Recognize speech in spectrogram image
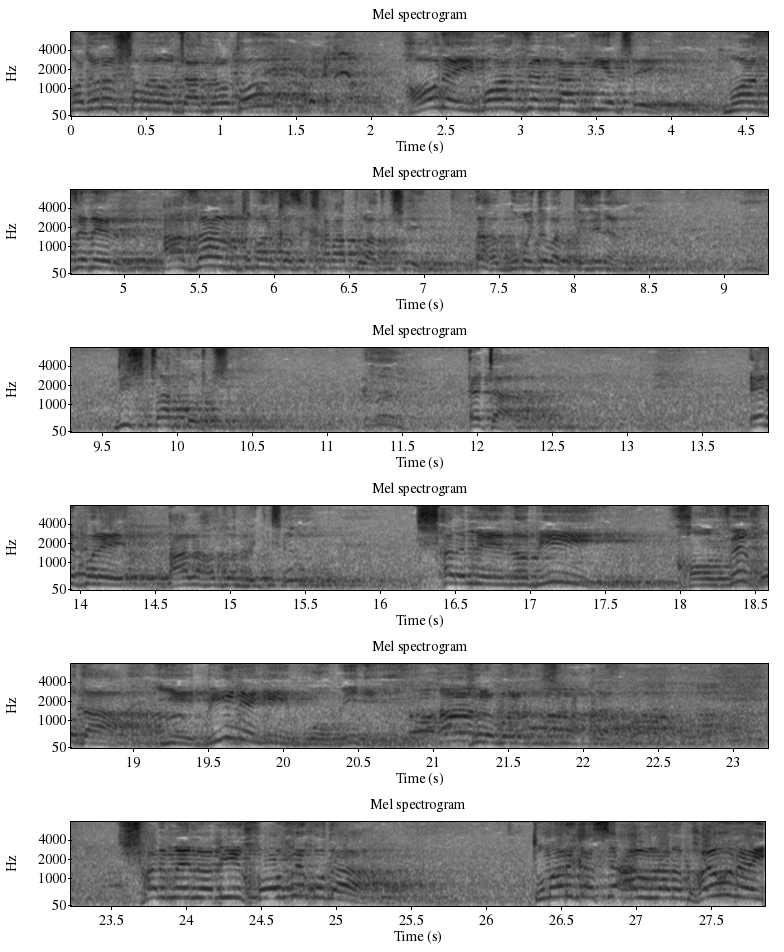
ফজরের সময়ও জাগ্রত হও নাই। মোয়াজ্জেন ডাক দিয়েছে, মোয়াজ্জেনের আজান তোমার কাছে খারাপ লাগছে। ঘুমাইতে পারতেছি না। ডিস্টার্ব করছে। এটা। এরপরে আল্লাহ লিখছেন, শর্মে নবী, খৌফে খোদা ইয়ে বি নেই ও বি নেই। শর্মে নবী, খৌফে খোদা। তোমার কাছে আল্লাহর ভয়ও নাই,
